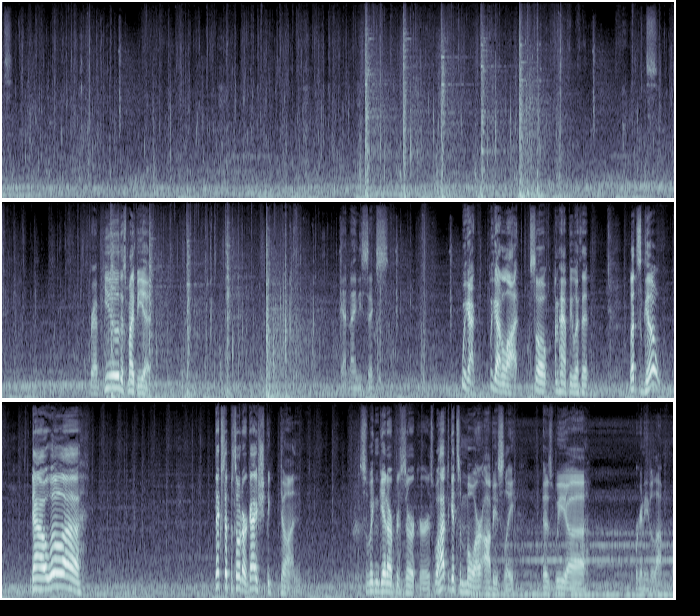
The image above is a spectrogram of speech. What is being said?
Grab you. This might be it. Yeah, 96. We got we got a lot, so I'm happy with it. Let's go. Now we'll uh next episode our guys should be done. So we can get our berserkers. We'll have to get some more, obviously. Because we uh we're gonna need a lot more.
